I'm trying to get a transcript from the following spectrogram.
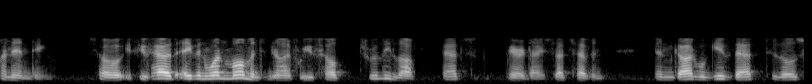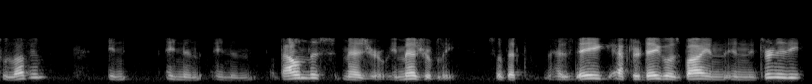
unending. So if you've had even one moment in your life where you felt truly loved, that's paradise, that's heaven. And God will give that to those who love Him in, in, an, in a boundless measure, immeasurably, so that as day after day goes by in, in eternity,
